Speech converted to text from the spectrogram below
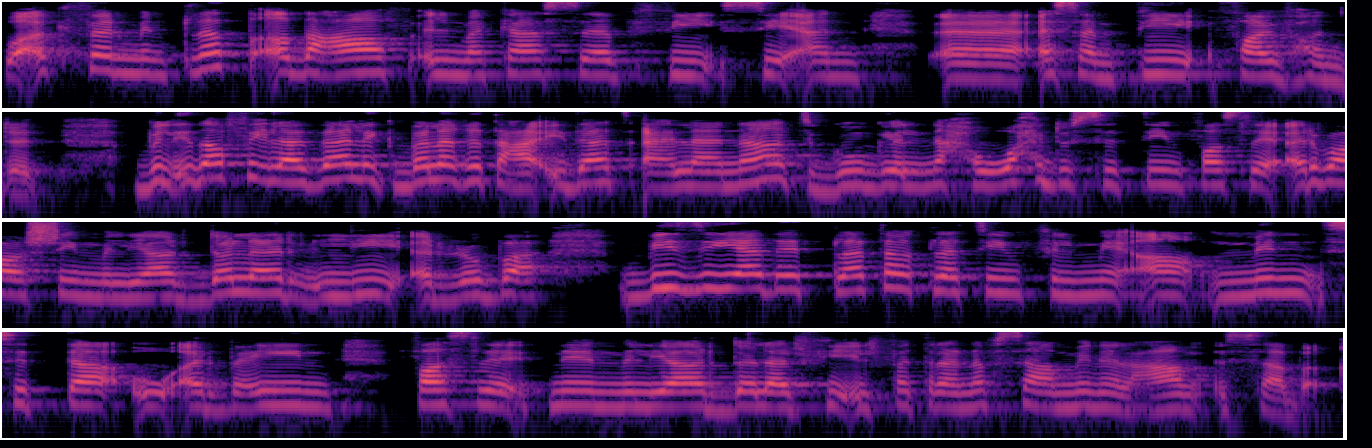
وأكثر من ثلاث أضعاف المكاسب في سي إن اس ام بي 500 بالإضافة إلى ذلك بلغت عائدات إعلانات جوجل نحو 61.24 مليار دولار للربع بزيادة 33% من 46.2 مليار دولار في الفترة نفسها من العام السابق.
